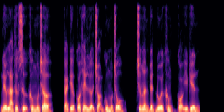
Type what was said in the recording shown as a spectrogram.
nếu là thực sự không muốn chờ, cái kia có thể lựa chọn cùng một chỗ, trương lân tuyệt đối không có ý kiến.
